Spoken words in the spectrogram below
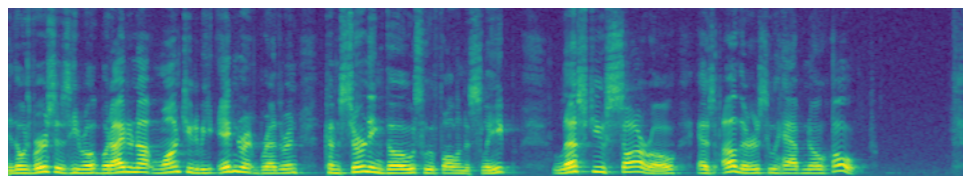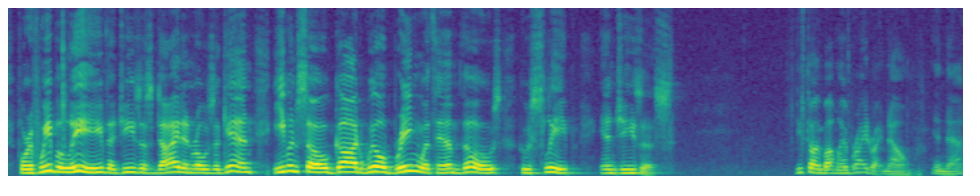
In those verses, he wrote, But I do not want you to be ignorant, brethren, concerning those who have fallen asleep, lest you sorrow as others who have no hope. For if we believe that Jesus died and rose again, even so God will bring with him those who sleep in Jesus. He's talking about my bride right now in that.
